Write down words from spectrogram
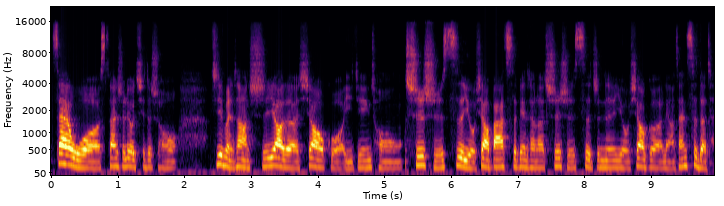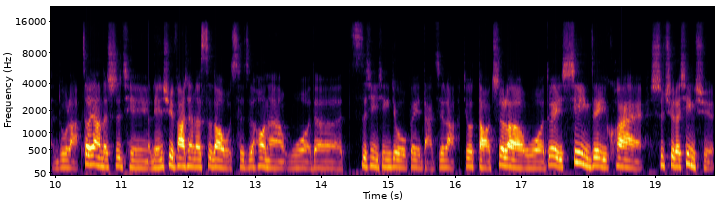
在我三十六期的时候，基本上吃药的效果已经从吃十次有效八次，变成了吃十次只能有效个两三次的程度了。这样的事情连续发生了四到五次之后呢，我的自信心就被打击了，就导致了我对性这一块失去了兴趣。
